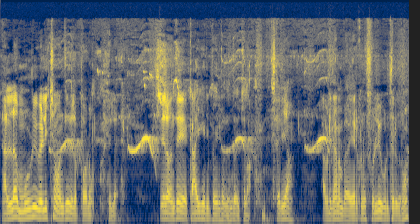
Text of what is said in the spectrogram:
நல்ல முழு வெளிச்சம் வந்து இதில் போடும் இதில். இதில் வந்து காய்கறி பயிர்கள் வந்து வைக்கலாம். சரியா? அப்படி தான் நம்ம ஏற்கனவே சொல்லி கொடுத்துருக்குறோம்.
